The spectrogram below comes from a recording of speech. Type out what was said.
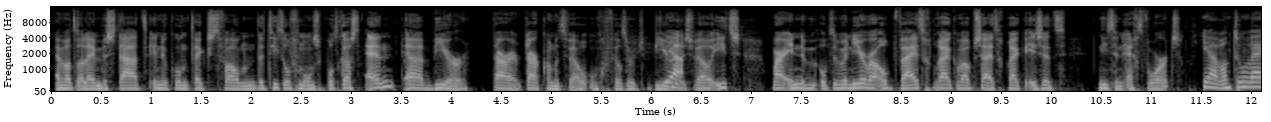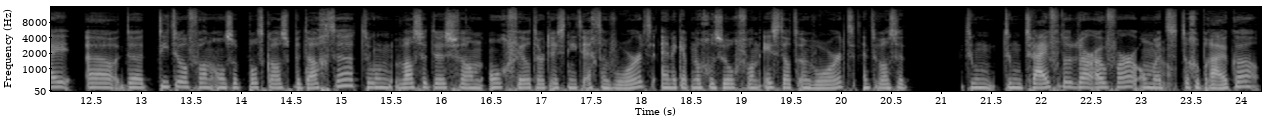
En wat alleen bestaat in de context van de titel van onze podcast en uh, bier. Daar, daar kan het wel ongefilterd bier Ja. is wel iets. Maar in de, op de manier waarop wij het gebruiken, waarop zij het gebruiken, is het niet een echt woord. Ja, want toen wij eh, de titel van onze podcast bedachten, toen was het dus van ongefilterd is niet echt een woord. En ik heb nog gezocht van is dat een woord? En toen was het, toen, toen twijfelden we daarover om het te gebruiken.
